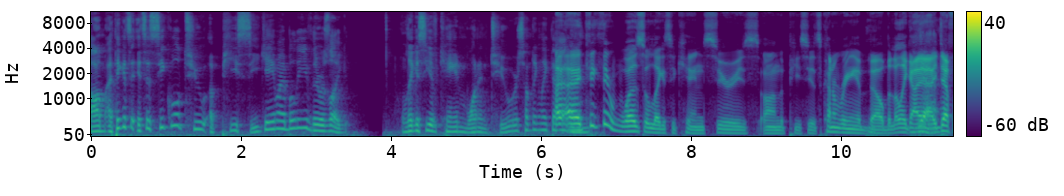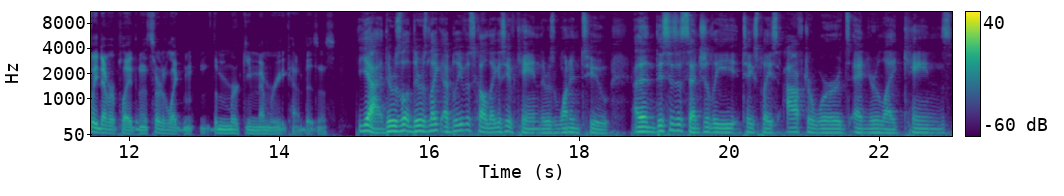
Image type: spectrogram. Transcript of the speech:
Um, I think it's it's a sequel to a PC game. I believe there was like Legacy of Kain one and two or something like that. I, I think there was a Legacy of Kain series on the PC. It's kind of ringing a bell, but like I, Yeah. I definitely never played them. It's sort of like m- the murky memory kind of business. Yeah, there was there was like I believe it's called Legacy of Kain. There was one and two, and then this is essentially takes place afterwards, and you're like Kain's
